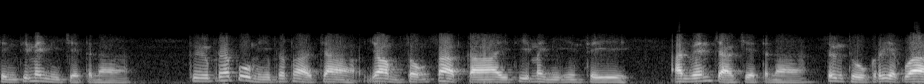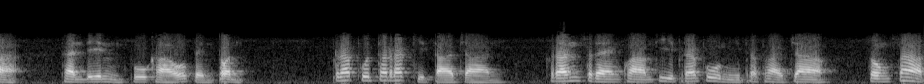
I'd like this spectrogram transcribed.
สิ่งที่ไม่มีเจตนา คือพระผู้มีพระภาคเจ้าย่อมทรงทราบกายที่ไม่มีอินทรีย์ อันเว้นจากเจตนา ซึ่งถูกเรียกว่า แผ่นดิน ภูเขาเป็นต้น พระพุทธรักขิตาจารย์ ครั้นแสดงความที่พระผู้มีพระภาคเจ้า ทรงทราบ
